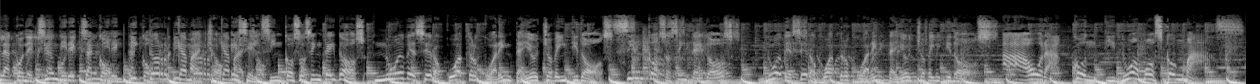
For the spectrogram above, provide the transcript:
Una conexión directa con Víctor Camacho. Es el 562-904-4822. 562-904-4822. Ahora continuamos con más.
